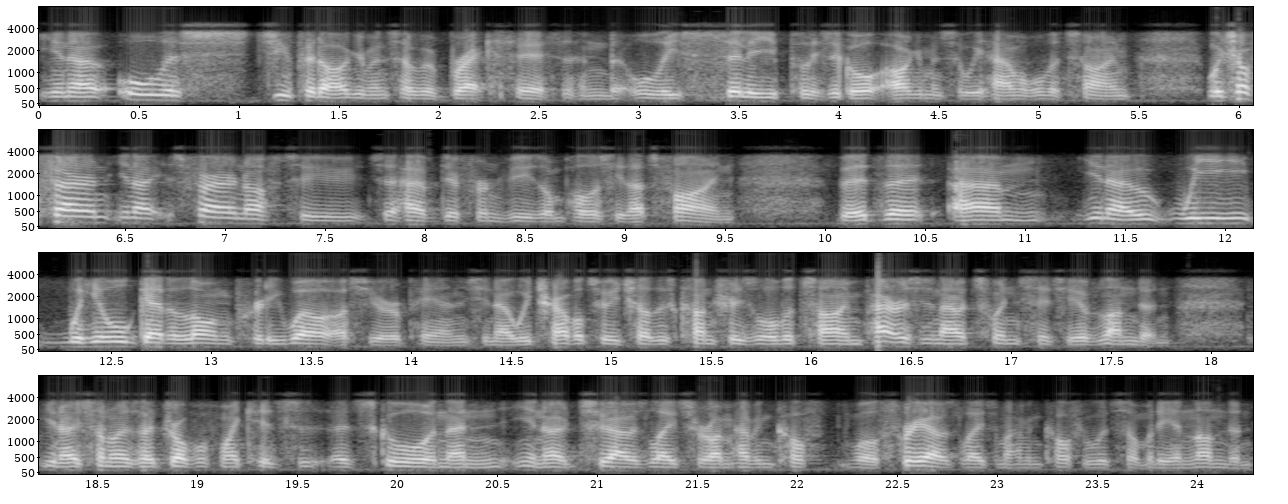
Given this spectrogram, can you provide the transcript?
you know, all this stupid arguments over Brexit and all these silly political arguments that we have all the time, which are fair, you know, it's fair enough to, to have different views on policy, that's fine but that um, you know we we all get along pretty well us Europeans. You know we travel to each other's countries all the time. Paris is now a twin city of London. You know sometimes I drop off my kids at school and then you know two hours later I'm having coffee. Well, three hours later I'm having coffee with somebody in London.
